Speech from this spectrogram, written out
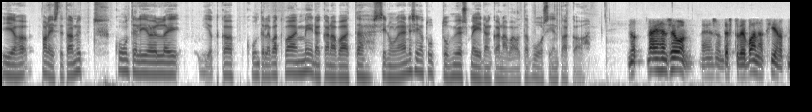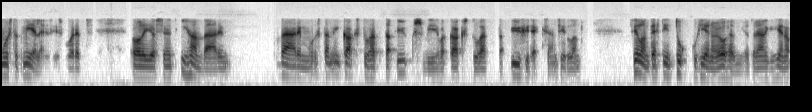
Ja paljastetaan nyt kuuntelijoille, jotka kuuntelevat vain meidän kanavaa, että sinulle äänesi on tuttu myös meidän kanavalta vuosien takaa. No näinhän se on. Näinhän se on. Tästä tulee vanhat hienot muistot mieleen. Siis vuodet oli, jos se nyt ihan väärin, väärin muista, niin 2001-2009 silloin. Silloin tehtiin tukku hienoja ohjelmia, joita oli ainakin hieno,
